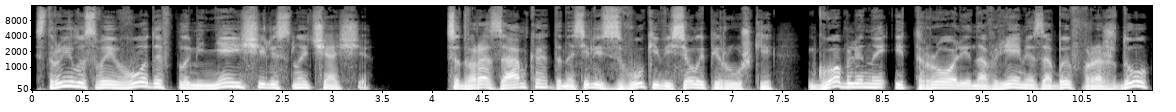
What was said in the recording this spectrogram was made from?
струила свои воды в пламенеющей лесной чаще. Со двора замка доносились звуки веселой пирушки. Гоблины и тролли, на время забыв вражду,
